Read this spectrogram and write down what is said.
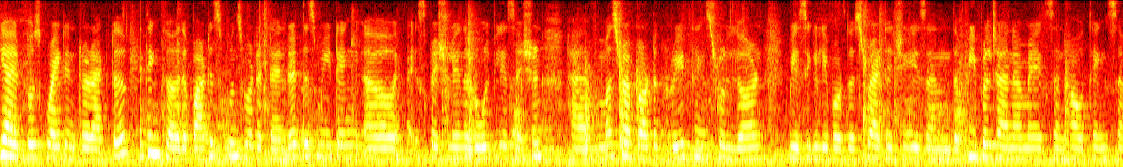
Yeah, it was quite interactive. I think uh, the participants who had attended this meeting, uh, especially in the role play session, have must have got a great things to learn, basically about the strategies and the people dynamics and how things uh,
